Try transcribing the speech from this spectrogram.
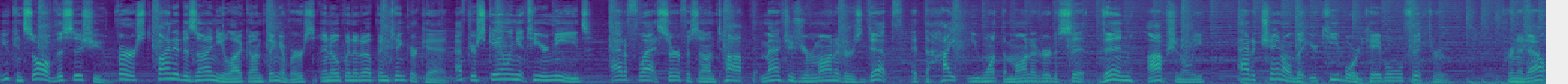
you can solve this issue. First, find a design you like on Thingiverse and open it up in Tinkercad. After scaling it to your needs, add a flat surface on top that matches your monitor's depth at the height you want the monitor to sit. Then, optionally, add a channel that your keyboard cable will fit through. Print it out,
